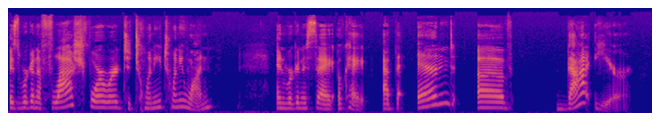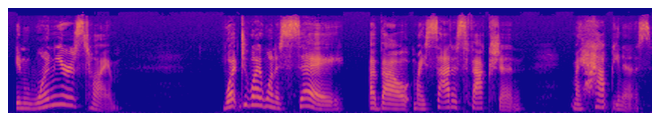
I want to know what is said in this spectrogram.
is we're going to flash forward to 2021 and we're going to say okay at the end of that year in one year's time what do i want to say about my satisfaction my happiness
